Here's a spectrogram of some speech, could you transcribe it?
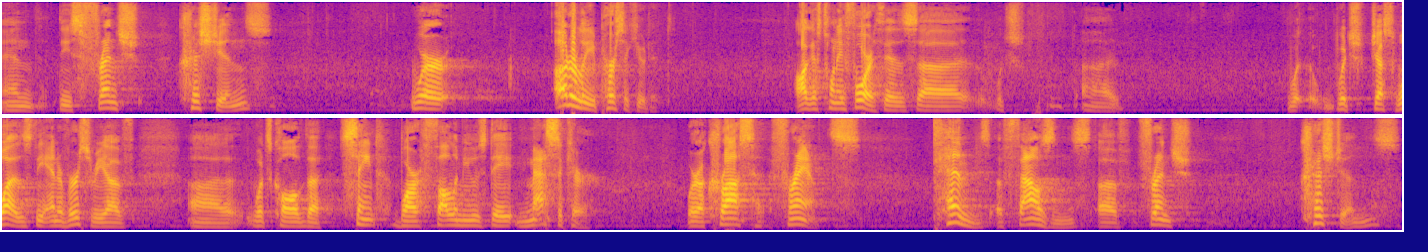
And these French Christians were utterly persecuted. August 24th is, uh, which uh, which just was the anniversary of uh, what's called the St. Bartholomew's Day Massacre, where across France, tens of thousands of French Christians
